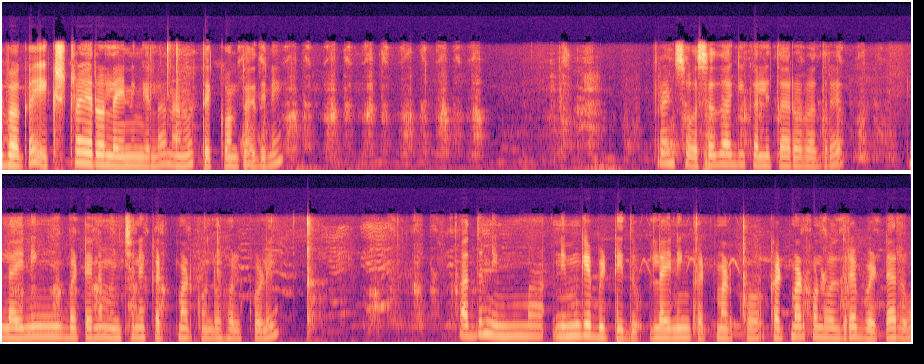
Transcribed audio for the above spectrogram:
ಇವಾಗ ಎಕ್ಸ್ಟ್ರಾ ಇರೋ ಲೈನಿಂಗ್ ಎಲ್ಲ ನಾನು ತೆಕ್ಕೊತಾ ಇದ್ದೀನಿ. ಫ್ರೆಂಡ್ಸ್ ಹೊಸದಾಗಿ ಕಲಿತಾ ಇರೋರಾದರೆ ಲೈನಿಂಗ್ ಬಟ್ಟೆನ ಮುಂಚೆನೇ ಕಟ್ ಮಾಡಿಕೊಂಡು ಹೊಲ್ಕೊಳ್ಳಿ. ಅದು ನಿಮ್ಮ, ನಿಮಗೆ ಬಿಟ್ಟಿದ್ದು ಲೈನಿಂಗ್ ಕಟ್ ಮಾಡ್ಕೊ ಕಟ್ ಮಾಡ್ಕೊಂಡು ಹೊಲಿದ್ರೆ ಬೆಟರು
